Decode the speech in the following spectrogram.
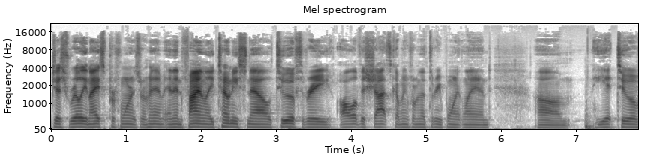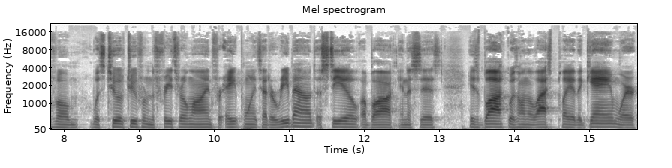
just really nice performance from him. And then finally, Tony Snell, two of three, all of his shots coming from the three point land. Um, he hit two of them, was two of two from the free throw line for eight points, had a rebound, a steal, a block, and assist. His block was on the last play of the game where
